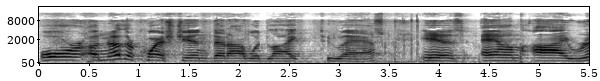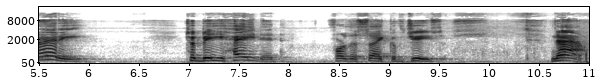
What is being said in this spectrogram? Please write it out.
Or another question that I would like to ask is Am I ready to be hated for the sake of Jesus? Now,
